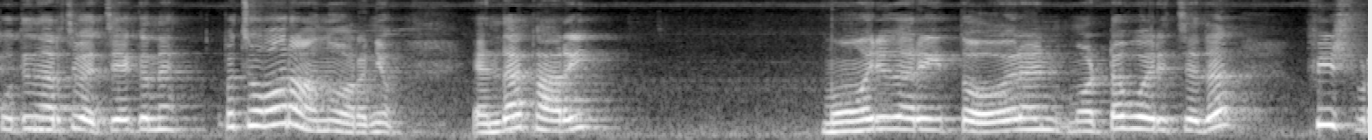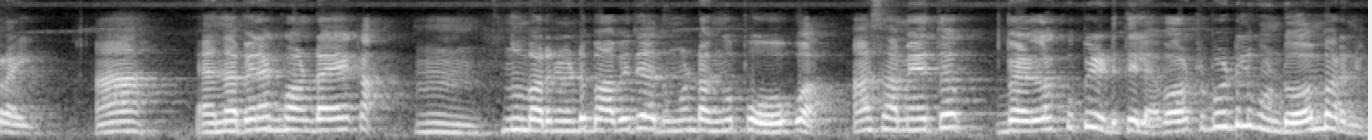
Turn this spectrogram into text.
കുത്തി നിറച്ച് വെച്ചേക്കുന്നേ. ഇപ്പം ചോറാന്ന് പറഞ്ഞു. എന്താ കറി? മോര് കറി തോരൻ മുട്ട പൊരിച്ചത് ഫിഷ് ഫ്രൈ. ആ എന്നാൽ പിന്നെ കൊണ്ടുപോയേക്കാം എന്ന് പറഞ്ഞുകൊണ്ട് ബബിത അതും കൊണ്ട് അങ്ങ് പോകുക ആ സമയത്ത് വെള്ളക്കുപ്പി എടുത്തില്ല. വാട്ടർ ബോട്ടിൽ കൊണ്ടുപോകാൻ പറഞ്ഞു.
